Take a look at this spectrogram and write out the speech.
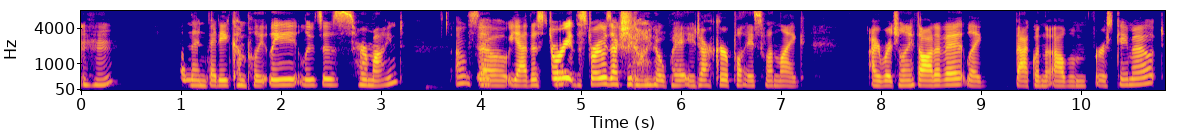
Mhm. and then Betty completely loses her mind. Oh, good. So yeah, the story the story was actually going a way darker place when like I originally thought of it, like back when the album first came out.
